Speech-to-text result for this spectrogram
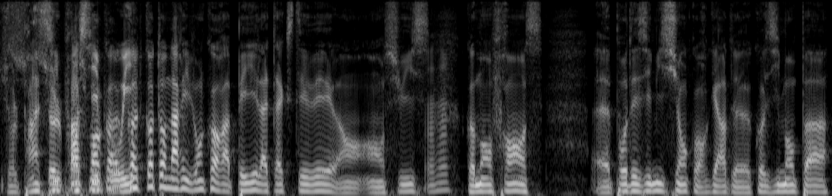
Sur le principe, sur le principe, quand, oui. quand, quand on arrive encore à payer la taxe TV en, en Suisse, Mhm. comme en France, euh, pour des émissions qu'on regarde quasiment pas,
